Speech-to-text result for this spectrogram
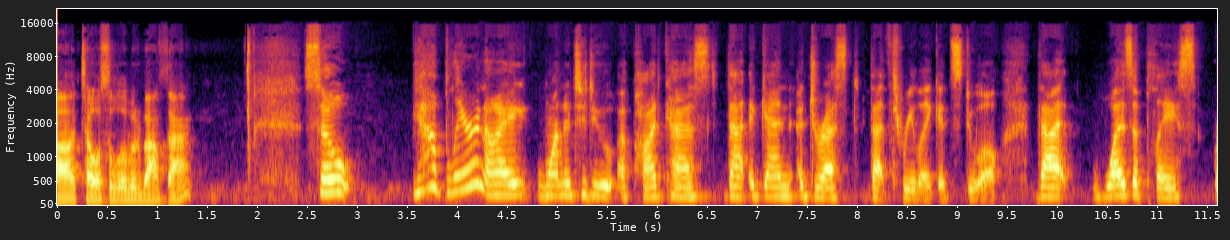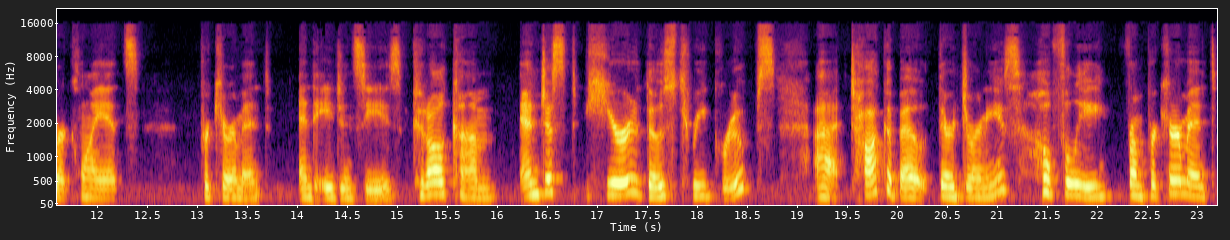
Uh, tell us a little bit about that. So, yeah, Blair and I wanted to do a podcast that again addressed that three legged stool, that was a place where clients, procurement, and agencies could all come and just hear those three groups uh, talk about their journeys, hopefully from procurement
